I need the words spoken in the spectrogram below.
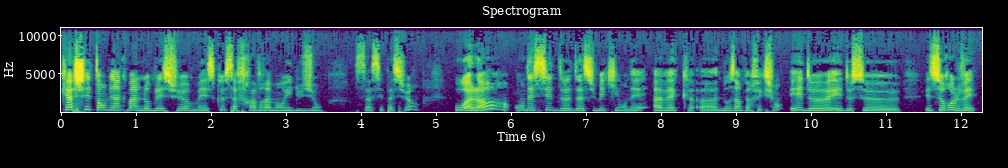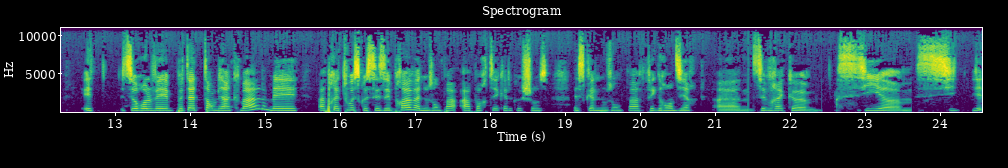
cacher tant bien que mal nos blessures, mais est-ce que ça fera vraiment illusion? Ça, c'est pas sûr. Ou alors, on décide d'assumer qui on est avec euh, nos imperfections et de, se, relever. Se relever peut-être tant bien que mal, mais après tout, est-ce que ces épreuves, elles nous ont pas apporté quelque chose? Est-ce qu'elles nous ont pas fait grandir? Euh, c'est vrai que si, euh, si y a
